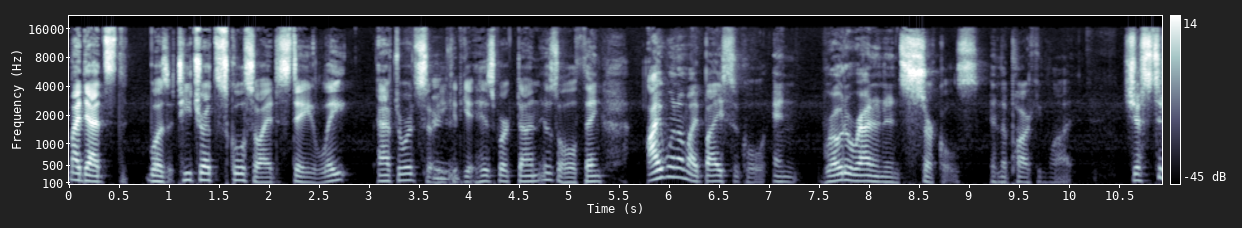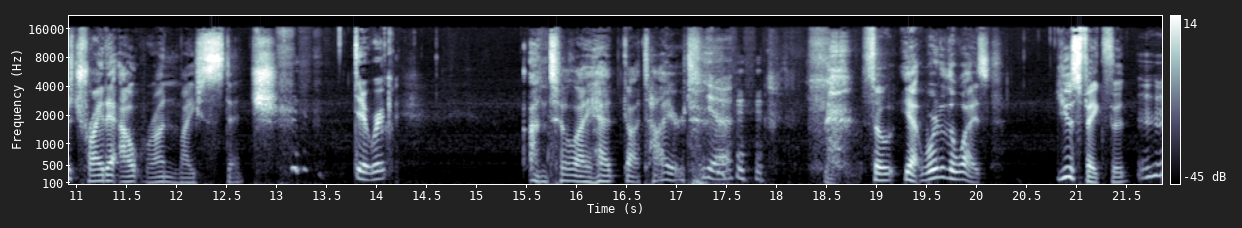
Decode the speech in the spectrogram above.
my dad was a teacher at the school, so I had to stay late afterwards so he Mhm. could get his work done. It was a whole thing. I went on my bicycle and rode around in circles in the parking lot just to try to outrun my stench Did it work? until I had got tired. Yeah. So yeah, word of the wise: use fake food. mm-hmm.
